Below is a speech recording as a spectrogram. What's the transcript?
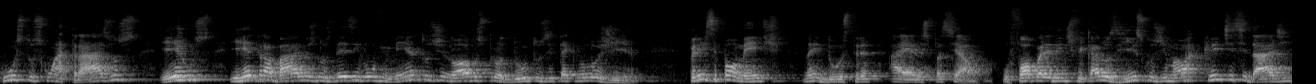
custos com atrasos erros e retrabalhos nos desenvolvimentos de novos produtos e tecnologia, principalmente na indústria aeroespacial. O foco era identificar os riscos de maior criticidade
